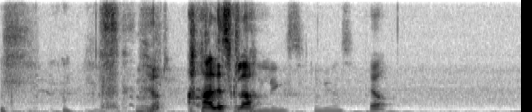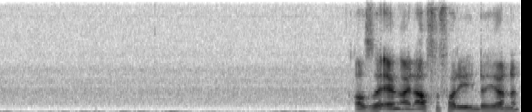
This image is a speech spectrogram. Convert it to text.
Alles klar. Links, Tobias? Ja. Außer irgendein Affe fahrt ihr hinterher, ne?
